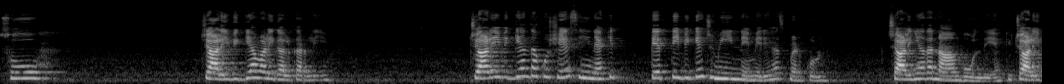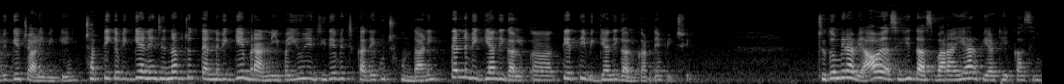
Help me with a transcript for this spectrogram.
ਸੋ 40 ਵਿਗਿਆਂ ਵਾਲੀ ਗੱਲ ਕਰ ਲਈਏ। 40 ਵਿਗਿਆਂ ਦਾ ਕੁਛ ਇਹ ਸੀਨ ਹੈ ਕਿ 33 ਵਿਗੇ ਜ਼ਮੀਨ ਨੇ ਮੇਰੇ ਹਸਬੰਡ ਕੋਲ। 40ਾਂ ਦਾ ਨਾਮ ਬੋਲਦੇ ਆ ਕਿ 40 ਵਿਗੇ 40 ਵਿਗੇ। 36 ਕੁ ਵਿਗੇ ਨੇ, ਜਿਨ੍ਹਾਂ ਵਿੱਚੋਂ 3 ਵਿਗੇ ਬਰਾਨੀ ਪਈ ਹੋਈ ਹੈ, ਜਿਹਦੇ ਵਿੱਚ ਕਦੇ ਕੁਝ ਹੁੰਦਾ ਨਹੀਂ। 3 ਵਿਗਿਆਂ ਦੀ ਗੱਲ, ਅਹ 33 ਵਿਗਿਆਂ ਦੀ ਗੱਲ ਕਰਦੇ ਪਿੱਛੇ। ਜਦੋਂ ਮੇਰਾ ਵਿਆਹ ਹੋਇਆ ਸੀ ਜੀ 10 12000 ਰੁਪਇਆ ਠੇਕਾ ਸੀ।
